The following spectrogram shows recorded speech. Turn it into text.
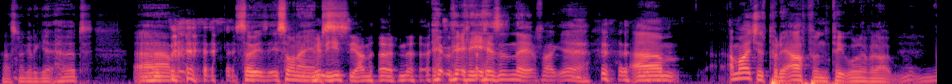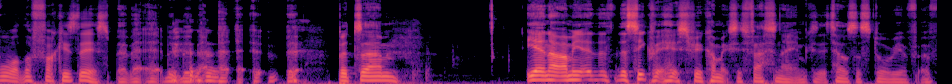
that's not going to get heard. Um, so it's, it's on It AMC. really is the unheard nerd. It really is, isn't it? Fuck yeah. Um, I might just put it up and people will be like, "What the fuck is this?" But um, yeah, no, I mean the, the secret history of comics is fascinating because it tells the story of, of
